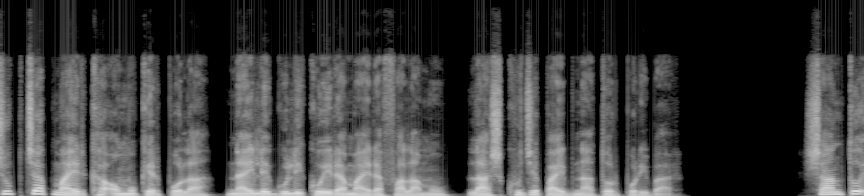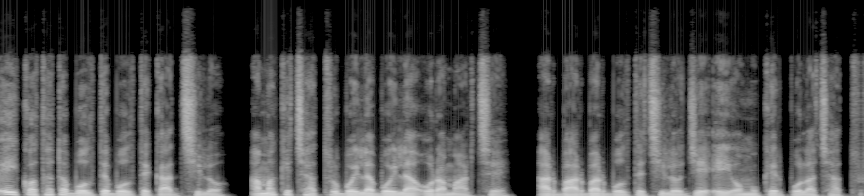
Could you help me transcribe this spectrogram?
চুপচাপ মায়ের খা অমুকের পোলা, নাইলে গুলি কইরা মায়েরা ফালামু, লাশ খুঁজে পাইব না তোর পরিবার শান্ত এই কথাটা বলতে বলতে কাঁদছিল, আমাকে ছাত্র বইলা বইলা ওরা মারছে, আর বারবার বলতেছিল যে এই অমুকের পোলা ছাত্র।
